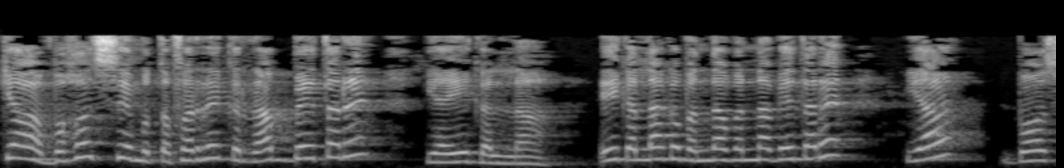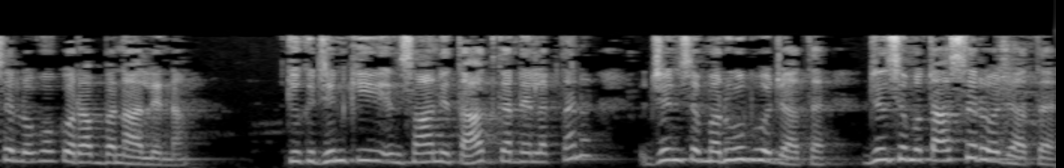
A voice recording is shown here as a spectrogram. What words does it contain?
کیا بہت سے متفرق رب بہتر ہے یا ایک اللہ؟ ایک اللہ کا بندہ بننا بہتر ہے یا بہت سے لوگوں کو رب بنا لینا؟ کیونکہ جن کی انسان اطاعت کرنے لگتا ہے نا، جن سے مروب ہو جاتا ہے، جن سے متاثر ہو جاتا ہے،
